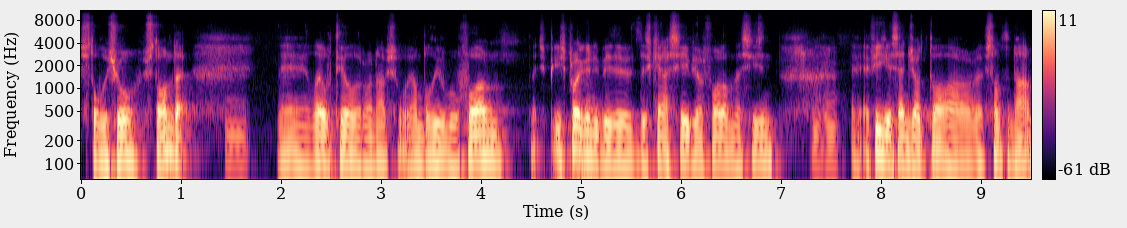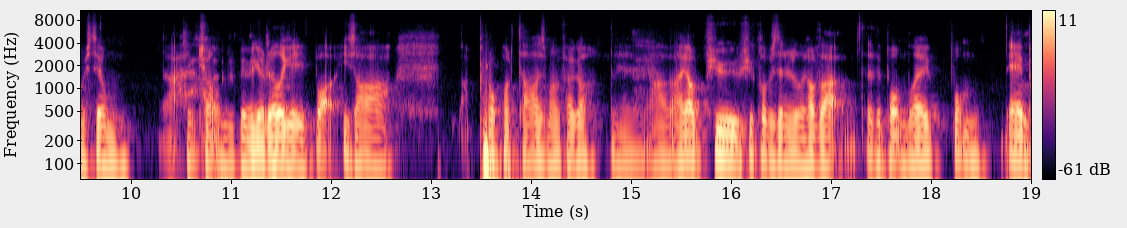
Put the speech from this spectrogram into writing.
stole the show, stormed it. Uh, Lyle Taylor on absolutely unbelievable form. It's- He's probably going to be the, this kind of saviour for them this season. If he gets injured or if something happens to him, I think Charlton would maybe get relegated. But he's a, a proper talisman figure. Uh, I, I have few few clubs didn't really have that at the bottom leg, bottom ebb.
